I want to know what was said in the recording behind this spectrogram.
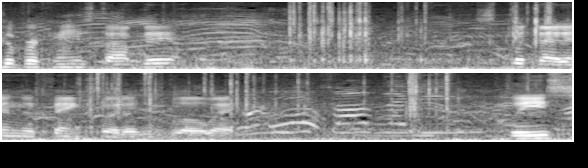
Cooper, can you stop there? Just put that in the thing so it doesn't blow away. Please.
